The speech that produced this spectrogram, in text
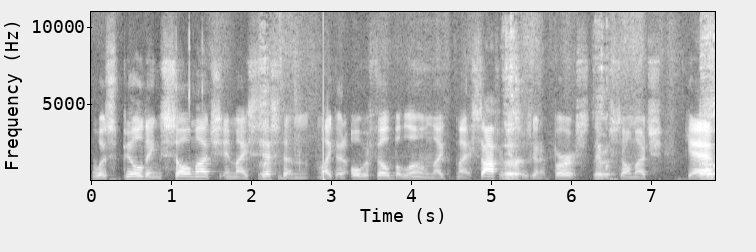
was building so much in my system, like an overfilled balloon, like my esophagus was going to burst. There was so much gas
